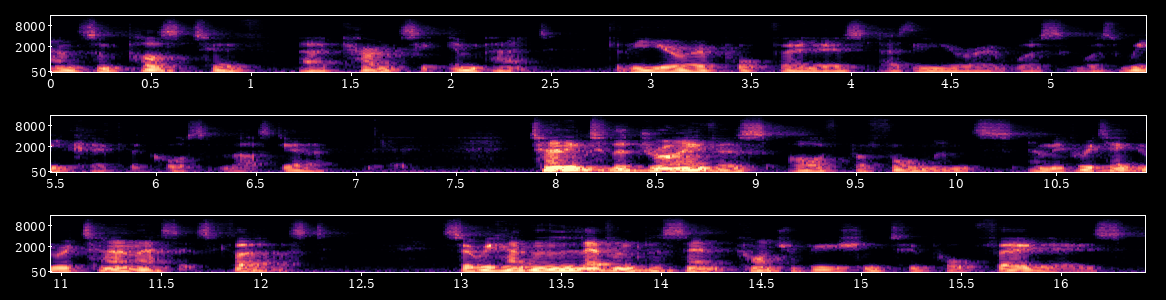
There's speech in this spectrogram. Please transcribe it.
and some positive uh, currency impact for the euro portfolios as the euro was, was weak over the course of last year. Turning to the drivers of performance, and if we take the return assets first, so we had an 11% contribution to portfolios,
